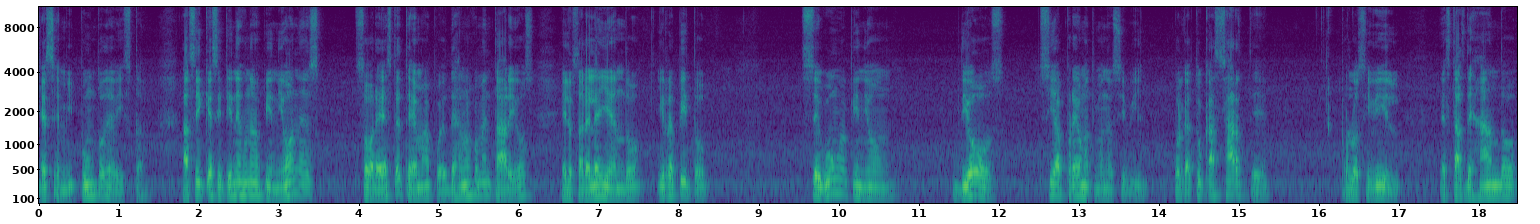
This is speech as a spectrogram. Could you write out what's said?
Ese es mi punto de vista. Así que si tienes unas opiniones sobre este tema, pues déjalo en los comentarios y lo estaré leyendo. Y repito, según mi opinión, Dios sí aprueba matrimonio civil. Porque a tú casarte por lo civil, estás dejando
